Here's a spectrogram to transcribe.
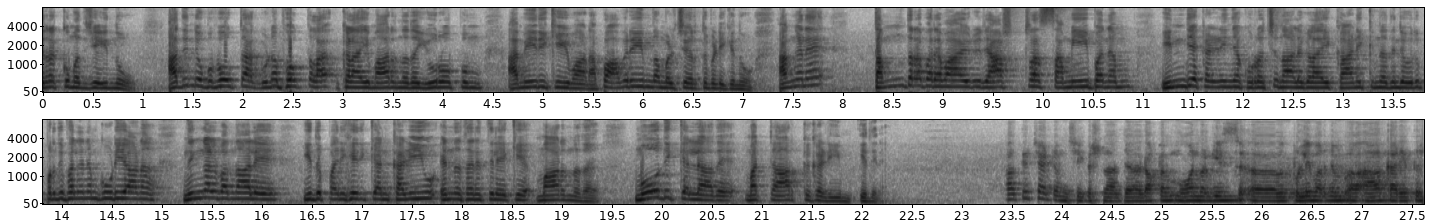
ഇറക്കുമതി ചെയ്യുന്നു. അതിന്റെ ഉപഭോക്ത ഗുണഭോക്താക്കളായി മാറുന്നത് യൂറോപ്പും അമേരിക്കയുമാണ്. അപ്പോൾ അവരെയും നമ്മൾ ചേർത്ത് പിടിക്കുന്നു. അങ്ങനെ തന്ത്രപരമായൊരു രാഷ്ട്ര സമീപനം ഇന്ത്യ കഴിഞ്ഞ കുറച്ച് നാളുകളായി കാണിക്കുന്നതിന്റെ ഒരു പ്രതിഫലനം കൂടിയാണ് നിങ്ങൾ വന്നാലേ ഇത് പരിഹരിക്കാൻ കഴിയൂ എന്ന തരത്തിലേക്ക് മാറുന്നത്. മോദിക്കല്ലാതെ മറ്റാർക്ക് കഴിയും ഇതിന്? തീർച്ചയായിട്ടും ശ്രീകൃഷ്ണ. ഡോക്ടർ മോഹൻ വർഗീസ് പുള്ളി പറഞ്ഞ ആ കാര്യത്തിൽ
